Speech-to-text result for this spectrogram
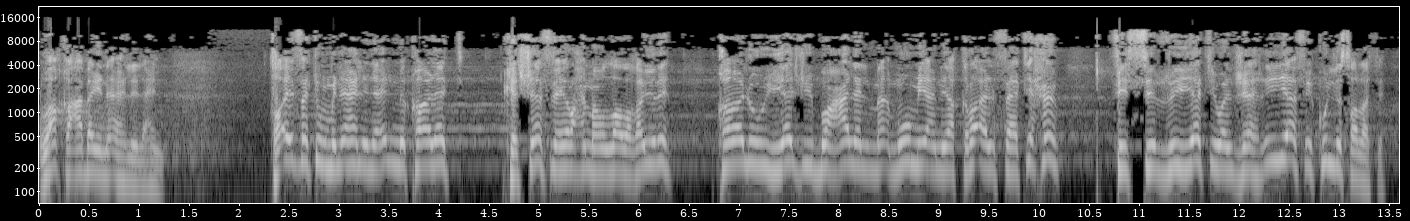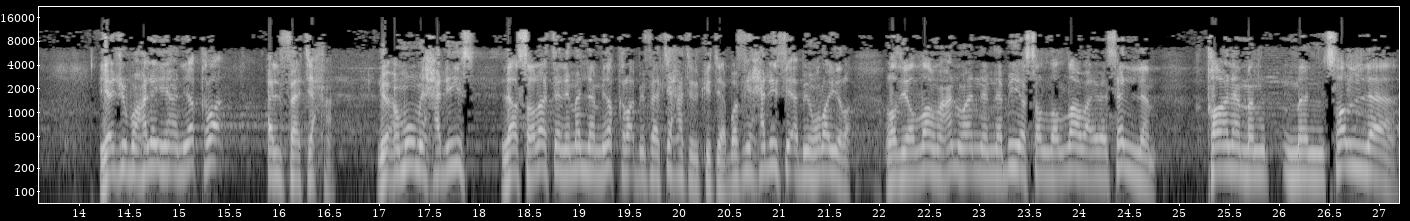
وقع بين أهل العلم. طائفة من أهل العلم قالت كالشافعي رحمه الله وغيره قالوا يجب على المأموم أن يقرأ الفاتحة في السرية والجهرية في كل صلاته. يجب عليه أن يقرأ الفاتحة. لعموم حديث لا صلاة لمن لم يقرأ بفاتحة الكتاب. وفي حديث أبي هريرة رضي الله عنه أن النبي صلى الله عليه وسلم قال من, من صلى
